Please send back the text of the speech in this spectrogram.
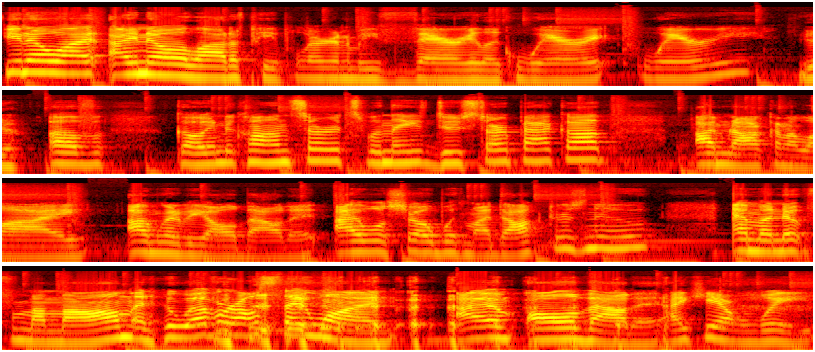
you know what? I know a lot of people are going to be very like wary wary Yeah. of going to concerts when they do start back up. I'm not to lie. I'm to be all about it. I will show up with my doctor's note and my note from my mom and whoever else they want. I am all about it. I can't wait.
